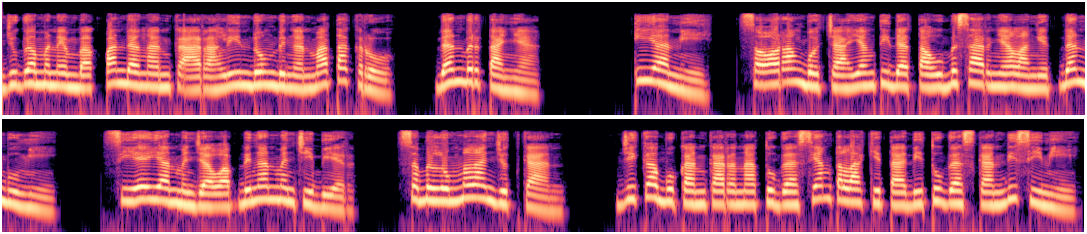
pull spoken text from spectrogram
juga menembak pandangan ke arah Lindung dengan mata keruh, dan bertanya. Iya nih, seorang bocah yang tidak tahu besarnya langit dan bumi. Xie menjawab dengan mencibir. Sebelum melanjutkan, jika bukan karena tugas yang telah kita ditugaskan di sini,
